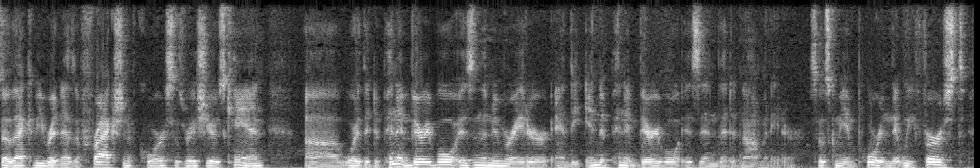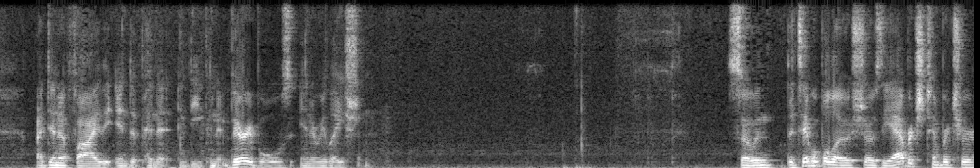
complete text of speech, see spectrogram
So that can be written as a fraction, of course, as ratios can, uh, where the dependent variable is in the numerator and the independent variable is in the denominator. So it's going to be important that we first identify the independent and dependent variables in a relation. So in the table below shows the average temperature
